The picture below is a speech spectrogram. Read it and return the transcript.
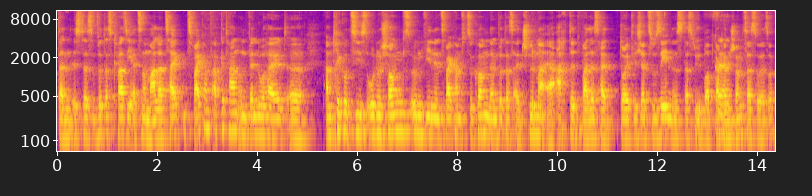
dann ist das, wird das quasi als normaler Zweikampf abgetan und wenn du halt äh, am Trikot ziehst, ohne Chance irgendwie in den Zweikampf zu kommen, dann wird das als schlimmer erachtet, weil es halt deutlicher zu sehen ist, dass du überhaupt gar ja. keine Chance hast oder so.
